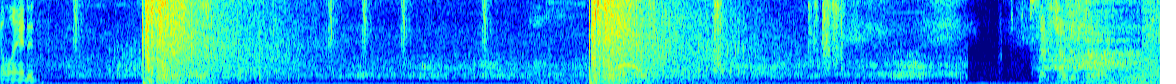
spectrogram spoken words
it I landed. Search and destroy.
